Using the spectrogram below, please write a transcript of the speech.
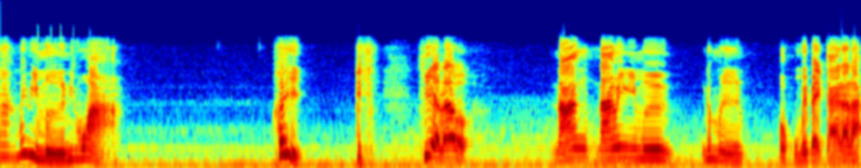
นางไม่มีมือนี่หว่า เฮ้ยเฮ้ยเฮียแล้ว นางนางไม่มีมือถ้ามือโอ้กูไม่แปลกใจแล้วล่ะ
